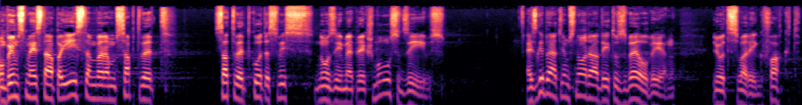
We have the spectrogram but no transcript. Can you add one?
Un pirms mēs tā pa īstam varam saptvert, satvert, ko tas viss nozīmē priekš mūsu dzīves, es gribētu jums norādīt uz vēl vienu ļoti svarīgu faktu.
